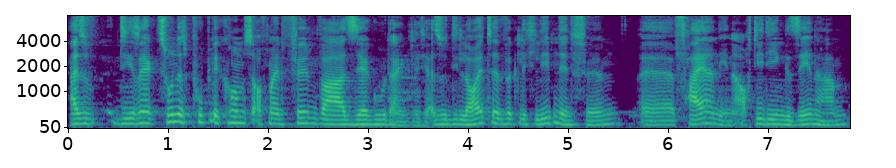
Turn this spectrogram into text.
Also die Reaktion des Publikums auf meinen Film war sehr gut eigentlich. Also die Leute wirklich lieben den Film, äh, feiern ihn, auch die, die ihn gesehen haben.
